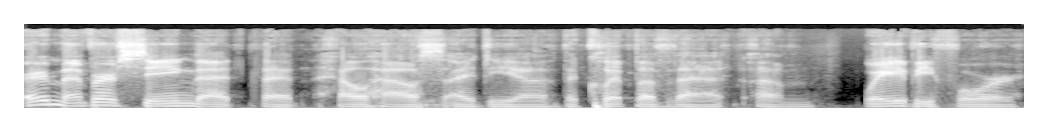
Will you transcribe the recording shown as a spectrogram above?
I remember seeing that that Hell House idea, the clip of that, um, way before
